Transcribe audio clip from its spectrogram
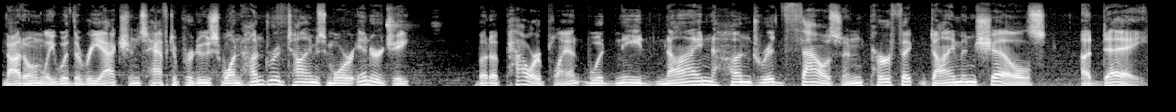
Not only would the reactions have to produce 100 times more energy, but a power plant would need 900,000 perfect diamond shells a day.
